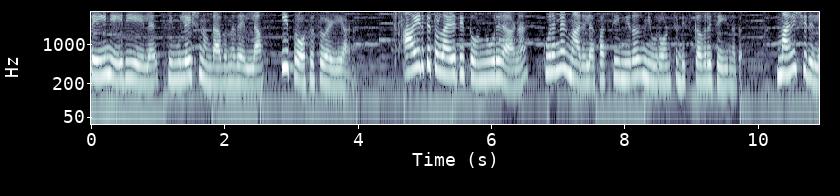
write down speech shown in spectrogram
പെയിൻ ഏരിയയിൽ സ്റ്റിമുലേഷൻ ഉണ്ടാകുന്നതെല്ലാം ഈ പ്രോസസ്സ് വഴിയാണ്. ആയിരത്തി തൊള്ളായിരത്തി തൊണ്ണൂറിലാണ് കുരങ്ങന്മാരിൽ ഫസ്റ്റ് ഈ മിറർ ന്യൂറോൺസ് ഡിസ്കവർ ചെയ്യുന്നത്. മനുഷ്യരിൽ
